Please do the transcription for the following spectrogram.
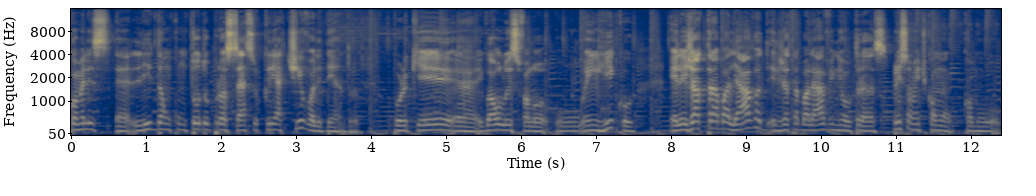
como eles é, lidam com todo o processo criativo ali dentro. Porque, é, igual o Luiz falou, o Henrico, ele já trabalhava, ele já trabalhava em outras, principalmente como, como,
